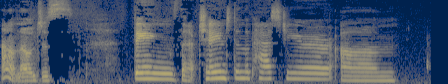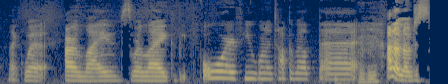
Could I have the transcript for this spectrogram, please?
I don't know, just things that have changed in the past year, um, like what our lives were like before. If you want to talk about that, Mhm. I don't know, just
